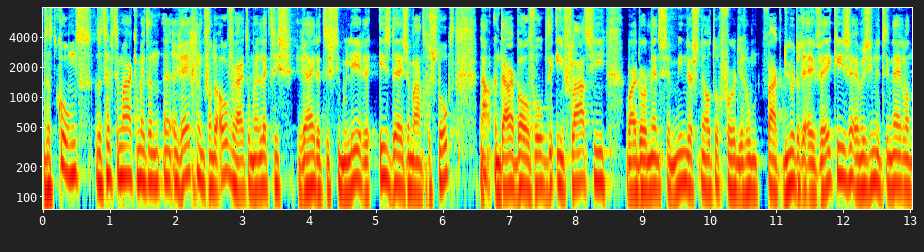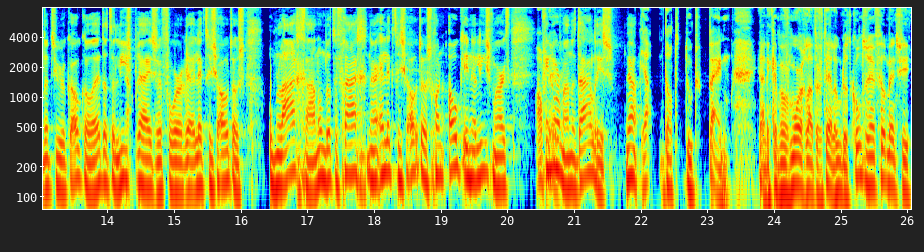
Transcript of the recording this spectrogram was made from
Dat komt, dat heeft te maken met een, regeling van de overheid om elektrisch rijden te stimuleren, is deze maand gestopt. Nou, en daarbovenop de inflatie, waardoor mensen minder snel toch voor die vaak duurdere EV kiezen. En we zien het in Nederland natuurlijk ook al, hè, dat de leaseprijzen voor elektrische auto's omlaag gaan, omdat de vraag naar elektrische auto's gewoon ook in de leasemarkt enorm aan het dalen is. Ja. ja, dat doet pijn. Ja, en ik heb me vanmorgen laten vertellen hoe dat komt. Er zijn veel mensen die,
